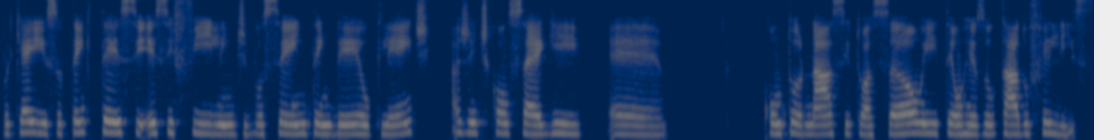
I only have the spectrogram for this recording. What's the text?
porque é isso, tem que ter esse, esse feeling de você entender o cliente, a gente consegue é, contornar a situação e ter um resultado feliz.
